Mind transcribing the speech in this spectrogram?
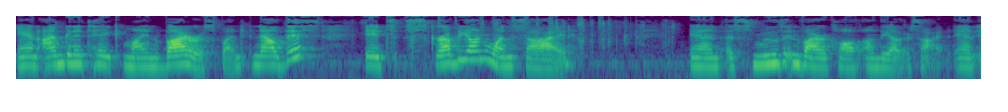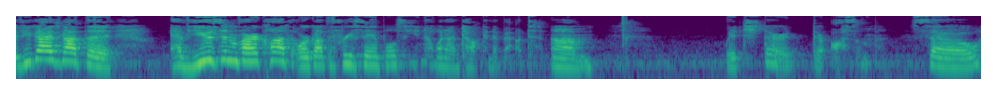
and I'm going to take my Enviro sponge. Now this, it's scrubby on one side and a smooth EnviroCloth on the other side. And if you guys got the, have used EnviroCloth or got the free samples, you know what I'm talking about. Um, which they're, they're awesome. So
